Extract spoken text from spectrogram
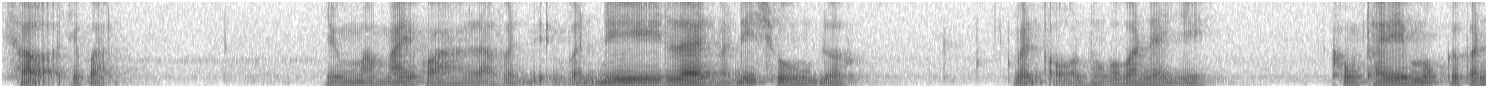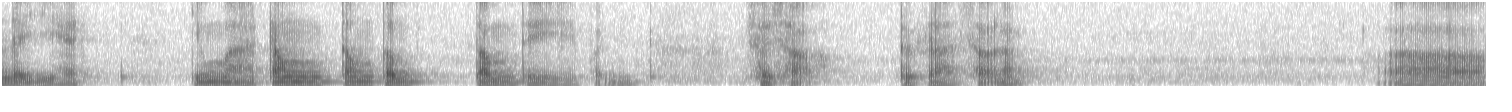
Sợ chứ bạn. Nhưng mà may quá là vẫn vẫn đi lên và đi xuống được. Vẫn ổn không có vấn đề gì. Không thấy một cái vấn đề gì hết. Nhưng mà trong trong tâm tâm thì vẫn sợ sợ. Thực ra sợ lắm. À,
